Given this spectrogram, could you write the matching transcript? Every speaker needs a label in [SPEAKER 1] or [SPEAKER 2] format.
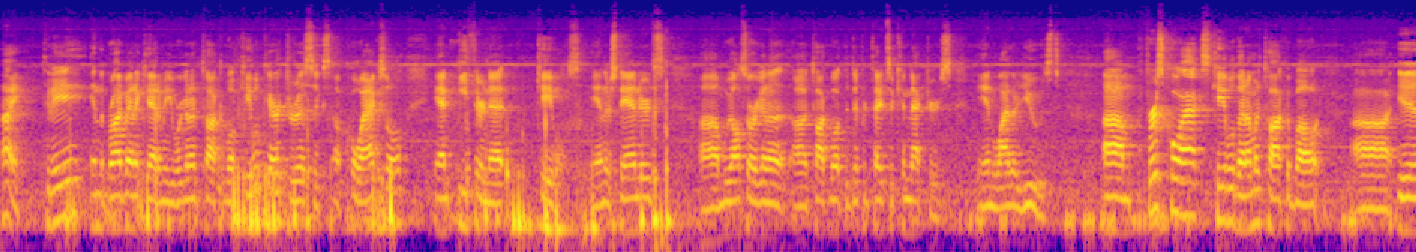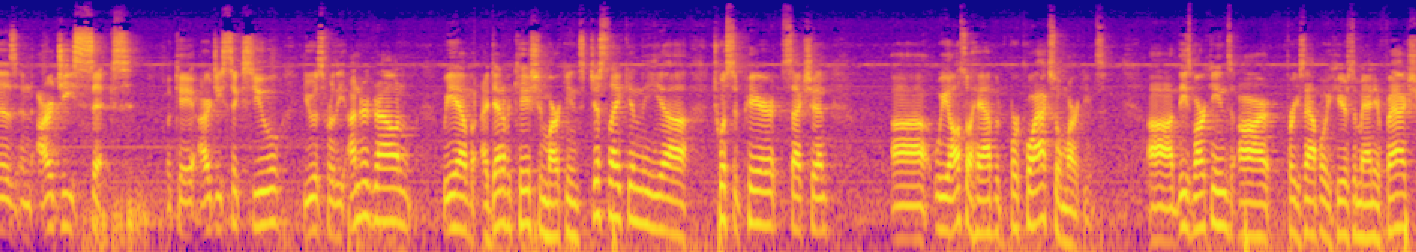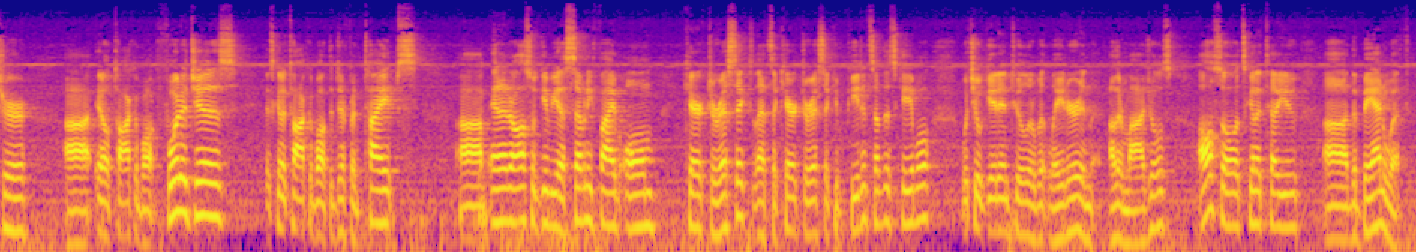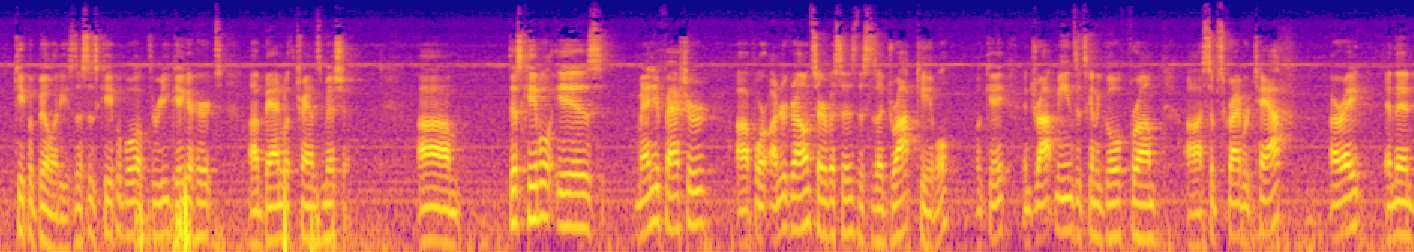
[SPEAKER 1] Hi, today in the Broadband Academy we're going to talk about cable characteristics of coaxial and Ethernet cables and their standards. Um, we also are going to uh, talk about the different types of connectors and why they're used. Um, the first coax cable that I'm going to talk about uh, is an RG6. Okay, RG6U used for the underground. We have identification markings just like in the uh, twisted pair section. Uh, we also have it for coaxial markings. Uh, these markings are, for example, here's the manufacturer. Uh, it'll talk about footages. It's going to talk about the different types. Um, and it'll also give you a 75 ohm characteristic. That's the characteristic impedance of this cable, which you'll get into a little bit later in other modules. Also, it's going to tell you uh, the bandwidth capabilities. This is capable of 3 gigahertz uh, bandwidth transmission. Um, this cable is manufactured uh, for underground services. This is a drop cable, okay? And drop means it's going to go from uh, subscriber tap, all right, and then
